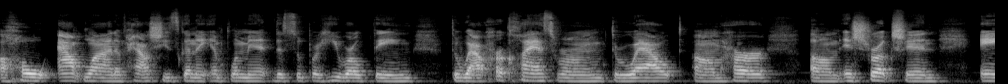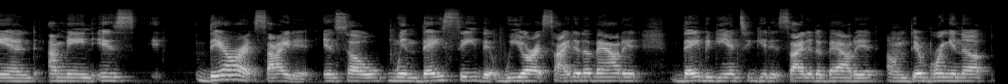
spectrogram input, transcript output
a whole outline of how she's going to implement the superhero theme throughout her classroom, throughout um, her um, instruction, and I mean, is they are excited, and so when they see that we are excited about it, they begin to get excited about it. Um, they're bringing up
